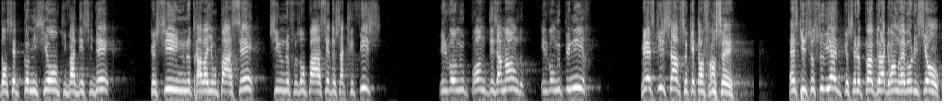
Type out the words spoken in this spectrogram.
dans cette commission qui va décider que si nous ne travaillons pas assez, si nous ne faisons pas assez de sacrifices, ils vont nous prendre des amendes, ils vont nous punir. Mais est-ce qu'ils savent ce qu'est un Français? Est-ce qu'ils se souviennent que c'est le peuple de la Grande Révolution?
